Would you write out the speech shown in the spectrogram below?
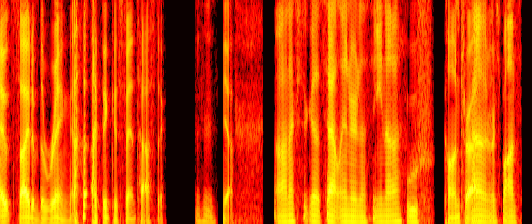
outside of the ring, I think is fantastic. Mm-hmm. Yeah. Uh, next we got Statlander and Athena. Oof, Kind of in response,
